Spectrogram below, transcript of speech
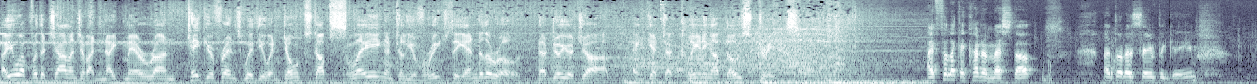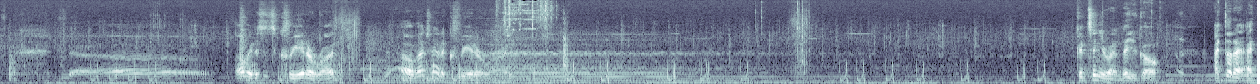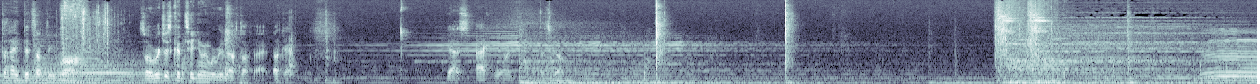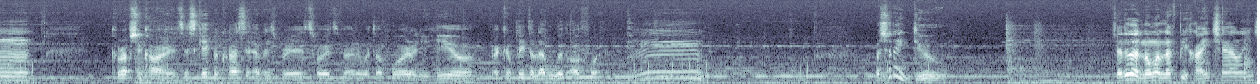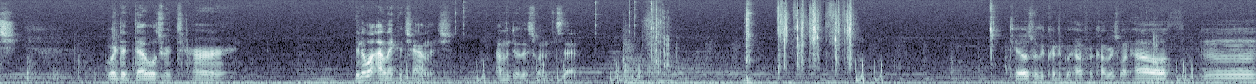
Are you up for the challenge of a nightmare run? Take your friends with you and don't stop slaying until you've reached the end of the road. Now do your job and get to cleaning up those streets. I feel like I kind of messed up. I thought I saved the game. No. Oh wait, this is create a run? No, I'm not trying to create a run. Continue run. There you go. I thought I, I thought I did something wrong. So we're just continuing where we left off at. Okay. Yes, Act One. Let's go. Corruption cards. Escape across the Evans Bridge towards mountain with a horde on your heel, or complete the level with all four. Mm, what should I do? Should I do the No One Left Behind challenge? Or the Devil's Return? You know what? I like a challenge. I'm gonna do this one instead. Kills with a critical health recovers one health. Mm.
